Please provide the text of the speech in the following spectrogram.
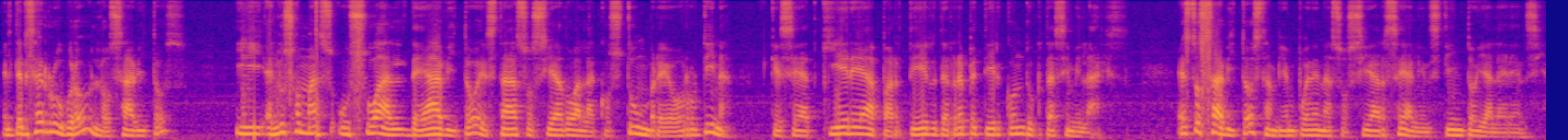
El tercer rubro, los hábitos, y el uso más usual de hábito está asociado a la costumbre o rutina, que se adquiere a partir de repetir conductas similares. Estos hábitos también pueden asociarse al instinto y a la herencia.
